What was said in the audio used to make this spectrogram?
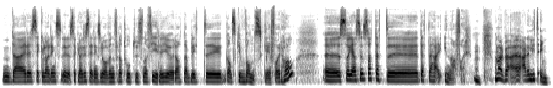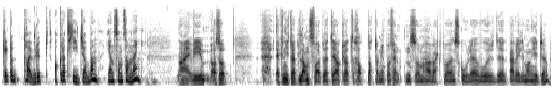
der sekulariseringsloven fra 2004 gjør at det er blitt ganske vanskelige forhold. Så jeg syns at dette, dette er innafor. Mm. Men Arve, er det litt enkelt å ta i bruk akkurat hijaben i en sånn sammenheng? Nei, vi, altså Jeg kunne gitt deg et langt svar på dette. Jeg har akkurat hatt datteren min på 15 som har vært på en skole hvor det er veldig mange hijab,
